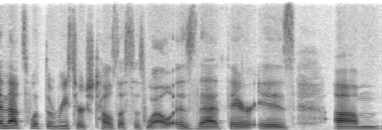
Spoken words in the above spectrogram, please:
And that's what the research tells us as well, is that there is um,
